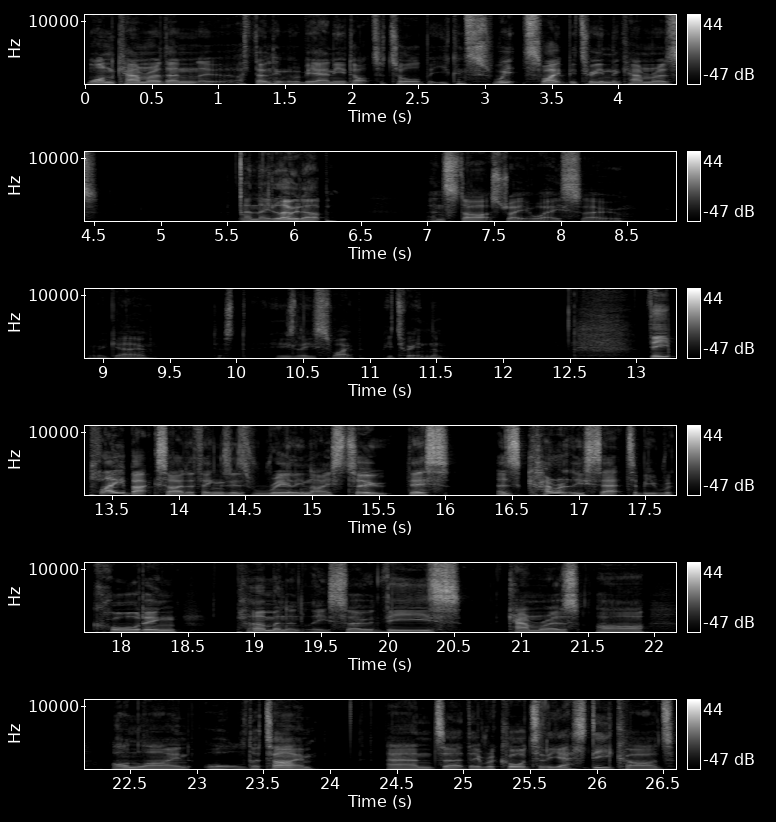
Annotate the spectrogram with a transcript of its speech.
one camera, then uh, I don't think there would be any dots at all. But you can sw swipe between the cameras and they load up and start straight away. So here we go. Just easily swipe between them. The playback side of things is really nice too. This is currently set to be recording permanently. So these cameras are online all the time. And uh, they record to the SD cards,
